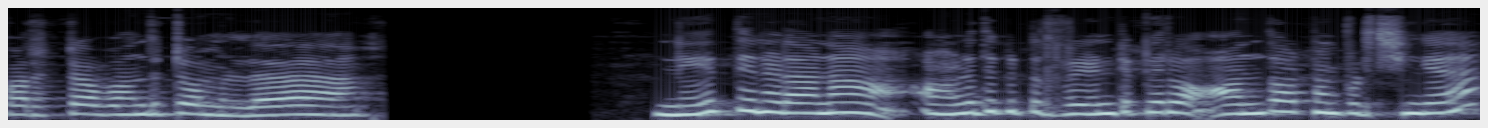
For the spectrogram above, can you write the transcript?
கரெக்டாக வந்துட்டோம்ல. நேற்று என்னடானா அழுதுகிட்டு ரெண்டு பேரும் அந்த ஆட்டம் பிடிச்சிங்க?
